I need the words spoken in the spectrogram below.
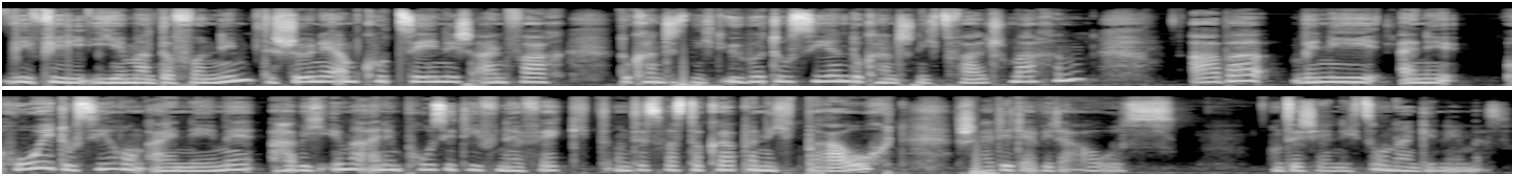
wie viel jemand davon nimmt. Das Schöne am Q10 ist einfach, du kannst es nicht überdosieren, du kannst nichts falsch machen. Aber wenn ich eine hohe Dosierung einnehme, habe ich immer einen positiven Effekt. Und das, was der Körper nicht braucht, scheidet er wieder aus. Und das ist ja nichts Unangenehmes.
